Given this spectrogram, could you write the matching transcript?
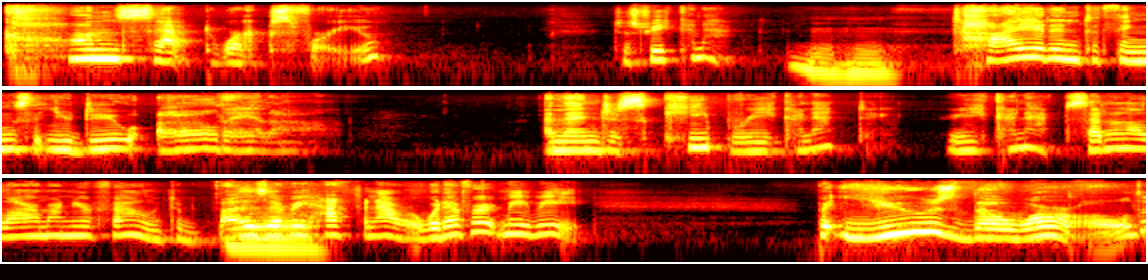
concept works for you, just reconnect. Mm-hmm. Tie it into things that you do all day long. And then just keep reconnecting. reconnect, set an alarm on your phone to buzz every half an hour, whatever it may be. But use the world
